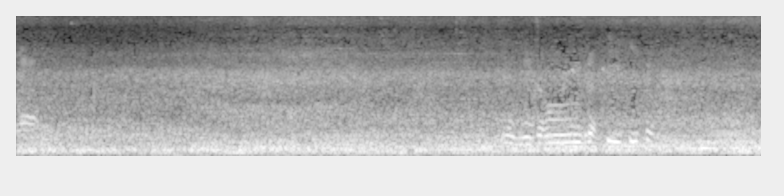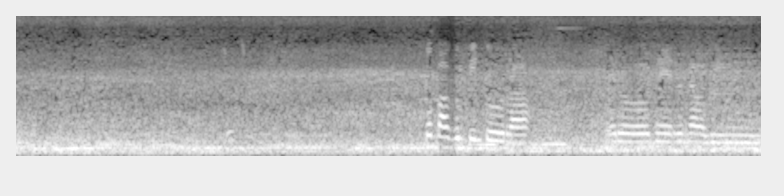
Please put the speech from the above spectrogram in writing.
Yan. Yan, merong graffiti to. Bagong pintura. Pero meron na uling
